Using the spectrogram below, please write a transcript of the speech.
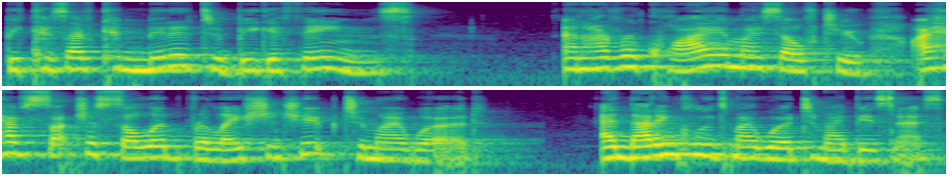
because I've committed to bigger things and I require myself to. I have such a solid relationship to my word. And that includes my word to my business.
